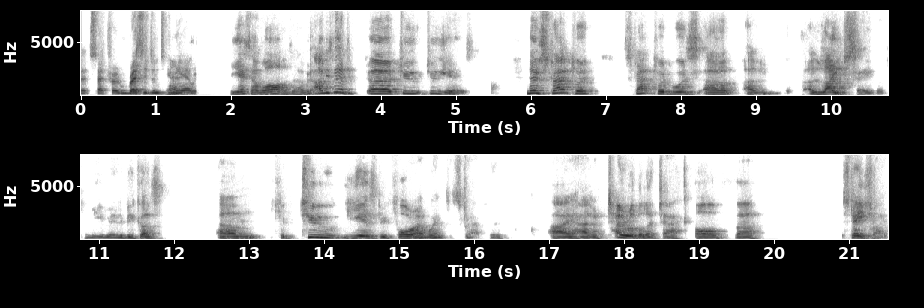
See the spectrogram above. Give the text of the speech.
etc., and resident yeah. in the area. Yes, I was. I was there for uh, two, two years. No, Stratford, Stratford was uh, a, a lifesaver for me, really, because um, for two years before I went to Stratford, I had a terrible attack of uh, stage fright,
